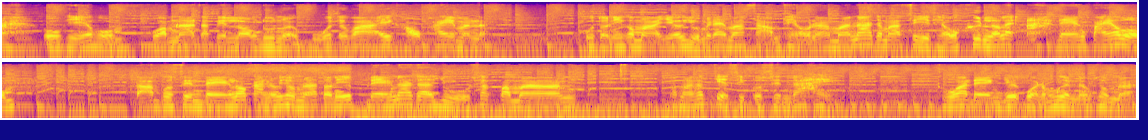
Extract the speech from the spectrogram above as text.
อะโอเคครับผมความน่าจะเป็นลองดูหน่อยโอ้โหแต่ว่าไอ้เขาไพ่มันอะกูตอนนี้ก็มาเยอะอยู่ไม่ได้มา 3 แถวนะ มาน่าจะมา 4 แถวขึ้นแล้วแหละอะแดงไปครับผมตามเปอร์เซ็นต์แดงแล้วกันท่านผู้ชมนะ ตอนนี้แดงน่าจะอยู่สักประมาณประมาณสัก 70%ได้เพราะว่าแดงเยอะกว่าน้ำเงินนะผู้ชมนะ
